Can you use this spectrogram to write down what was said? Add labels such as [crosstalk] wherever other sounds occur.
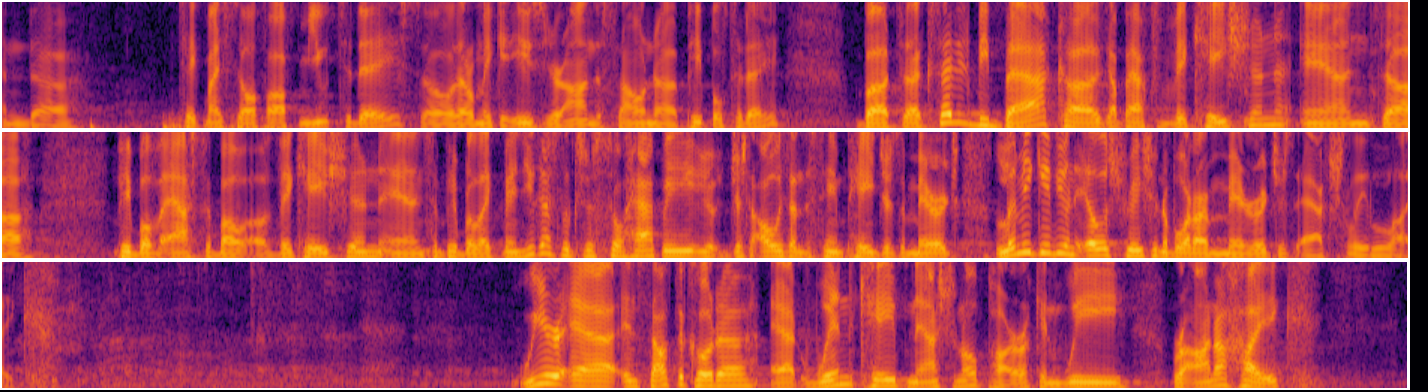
and uh, take myself off mute today, so that'll make it easier on the sound uh, people today. But uh, excited to be back. Uh, got back from vacation, and uh, people have asked about uh, vacation, and some people are like, "Man, you guys look just so happy. You're just always on the same page as a marriage." Let me give you an illustration of what our marriage is actually like. We're at, in South Dakota at Wind Cave National Park, and we were on a hike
